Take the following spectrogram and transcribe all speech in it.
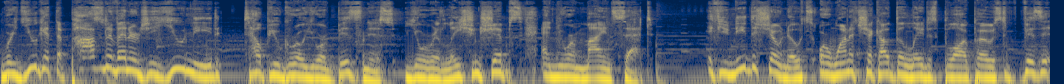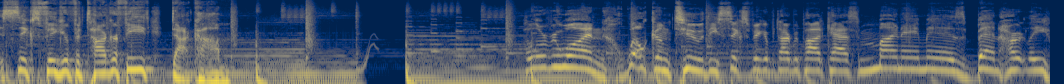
where you get the positive energy you need to help you grow your business, your relationships, and your mindset. If you need the show notes or want to check out the latest blog post, visit sixfigurephotography.com. Hello, everyone. Welcome to the Six Figure Photography Podcast. My name is Ben Hartley.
